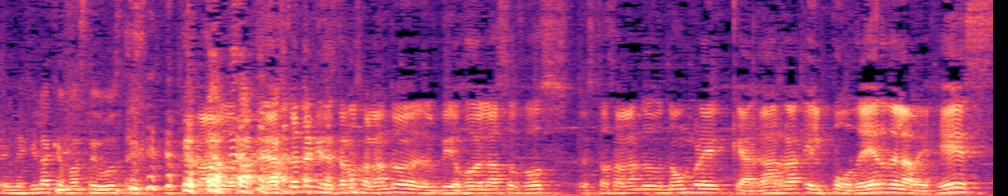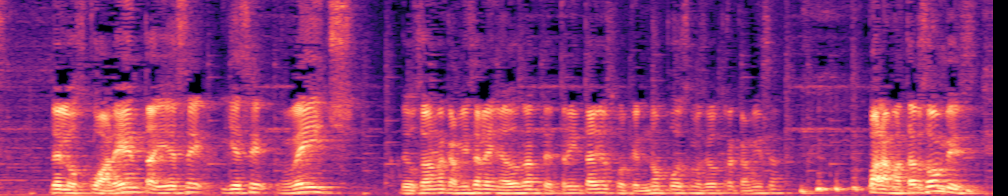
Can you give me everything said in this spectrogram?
Elegí la que más te guste. ¿Te das cuenta que si estamos hablando del videojuego de Last of Us, estás hablando de un hombre que agarra el poder de la vejez de los 40 y ese, y ese rage de usar una camisa leñadora durante 30 años porque no puedes conseguir otra camisa para matar zombies?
